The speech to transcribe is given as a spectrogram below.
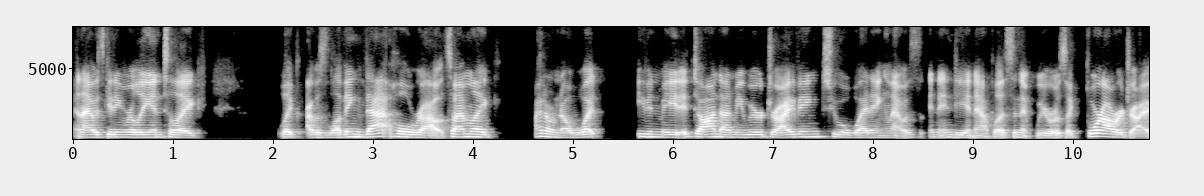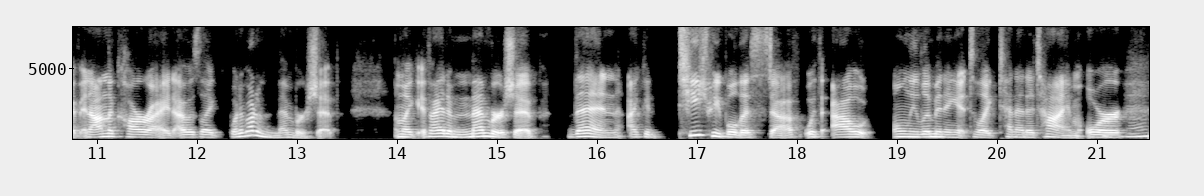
and i was getting really into like like i was loving that whole route. So i'm like i don't know what even made it dawned on me we were driving to a wedding that was in Indianapolis and it, we were, it was like 4 hour drive and on the car ride I was like what about a membership? I'm like if I had a membership then I could teach people this stuff without only limiting it to like 10 at a time or mm-hmm.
